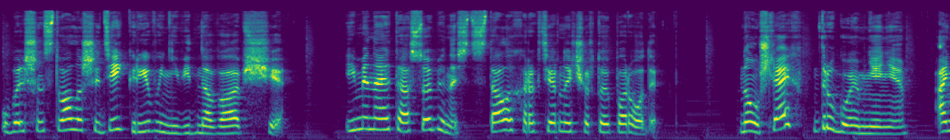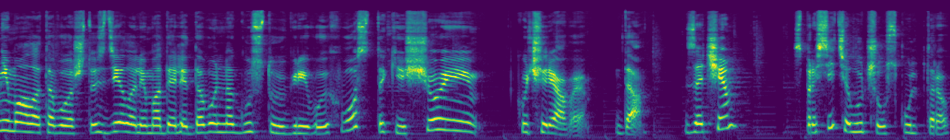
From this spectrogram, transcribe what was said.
У большинства лошадей гривы не видно вообще. Именно эта особенность стала характерной чертой породы. Но у шляйх другое мнение. Они мало того, что сделали модели довольно густую гриву и хвост, так еще и Кучерявая, да. Зачем? Спросите лучше у скульпторов.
